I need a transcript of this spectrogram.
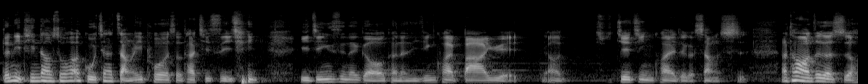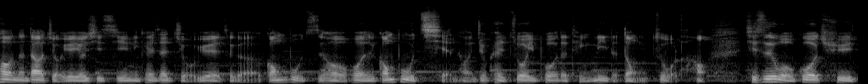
等你听到说啊股价涨了一波的时候，它其实已经已经是那个可能已经快八月，要接近快这个上市。那通常这个时候呢，到九月，尤其是你可以在九月这个公布之后，或者是公布前哈，你就可以做一波的停利的动作了哈。其实我过去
